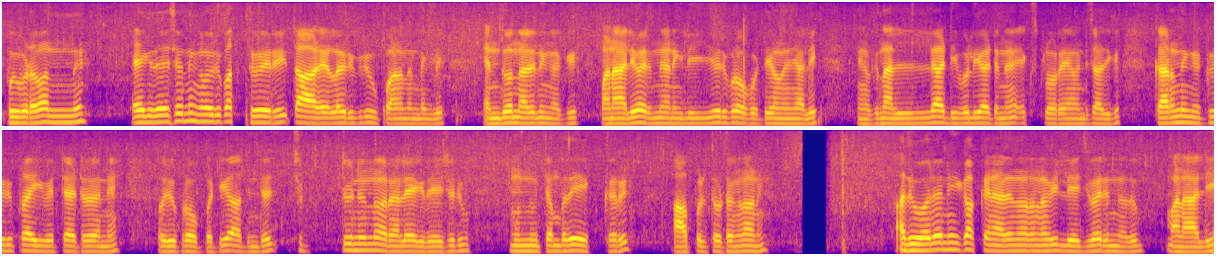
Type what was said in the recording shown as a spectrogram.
അപ്പോൾ ഇവിടെ വന്ന് ഏകദേശം നിങ്ങളൊരു പത്ത് പേര് താഴെയുള്ള ഒരു ഗ്രൂപ്പാണെന്നുണ്ടെങ്കിൽ എന്ത് വന്നാലും നിങ്ങൾക്ക് മണാലി വരുന്നതാണെങ്കിൽ ഈ ഒരു പ്രോപ്പർട്ടി വന്നു കഴിഞ്ഞാൽ നിങ്ങൾക്ക് നല്ല അടിപൊളിയായിട്ട് തന്നെ എക്സ്പ്ലോർ ചെയ്യാൻ വേണ്ടി സാധിക്കും. കാരണം നിങ്ങൾക്ക് ഒരു പ്രൈവറ്റ് ആയിട്ട് തന്നെ ഒരു പ്രോപ്പർട്ടി അതിന്റെ ചുറ്റിനെന്ന് പറഞ്ഞാൽ ഏകദേശം ഒരു മുന്നൂറ്റമ്പത് ഏക്കർ ആപ്പിൾ തോട്ടങ്ങളാണ് അതുപോലെ തന്നെ ഈ കക്കനാട് എന്ന് പറയുന്ന വില്ലേജ് വരുന്നതും മണാലി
